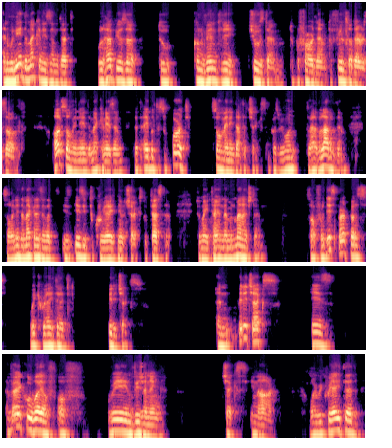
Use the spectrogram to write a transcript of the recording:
And we need the mechanism that will help user to conveniently choose them, to prefer them, to filter their result. Also, we need the mechanism that's able to support so many data checks because we want to have a lot of them. So we need a mechanism that is easy to create new checks, to test them, to maintain them and manage them. So for this purpose, we created BD checks. And BD checks is a very cool way of, of re-envisioning checks in R, where we created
